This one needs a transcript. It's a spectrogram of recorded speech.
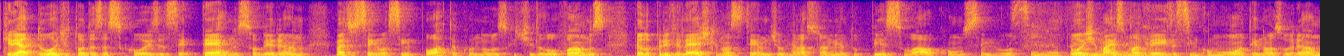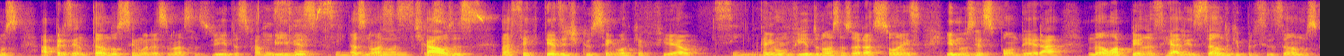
Criador de todas as coisas, eterno e soberano, mas o Senhor se importa conosco. E te louvamos pelo privilégio que nós temos de um relacionamento pessoal com o Senhor. Sim, meu pai, Hoje, mais uma vez, assim como ontem nós oramos, apresentando ao Senhor as nossas vidas, famílias, Recebe, as nossas causas, na certeza de que o Senhor que é fiel Sim, tem pai. ouvido nossas orações e nos responderá, não apenas realizando o que precisamos,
